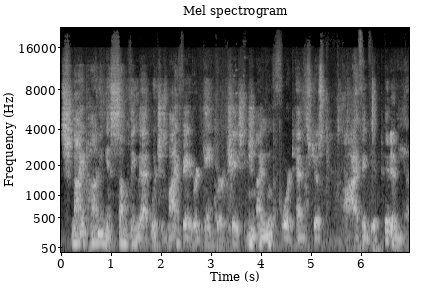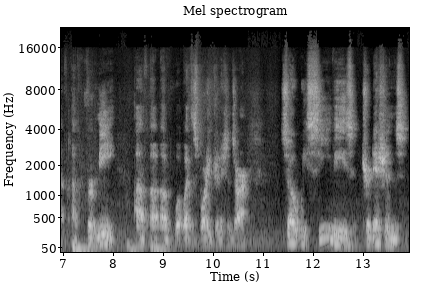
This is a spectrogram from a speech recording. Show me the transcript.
Snipe hunting is something that, which is my favorite game bird, chasing snipe Mhm. with the 410 is just, I think, the epitome of, of for me, of, of, of what, what the sporting traditions are. So we see these traditions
